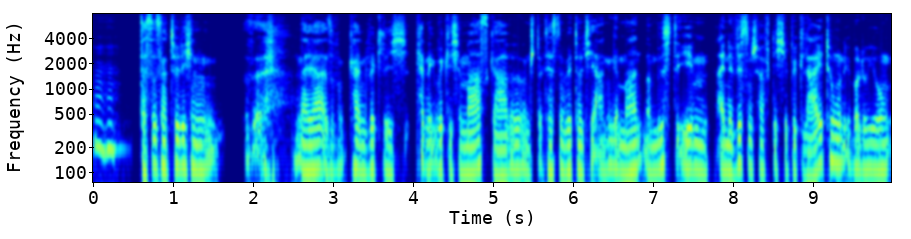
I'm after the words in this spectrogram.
Mhm. Das ist natürlich ein naja, also kein wirklich, keine wirkliche Maßgabe und stattdessen wird halt hier angemahnt, man müsste eben eine wissenschaftliche Begleitung und Evaluierung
